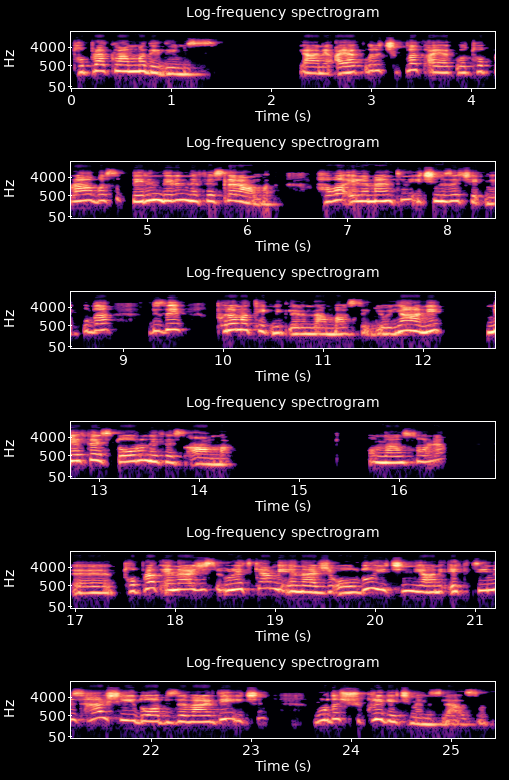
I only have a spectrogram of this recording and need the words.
topraklanma dediğimiz yani ayakları çıplak ayakla toprağa basıp derin derin nefesler almak. Hava elementini içimize çekmek. Bu da bize prana tekniklerinden bahsediyor. Yani nefes, doğru nefes alma. Ondan sonra e, toprak enerjisi üretken bir enerji olduğu için yani ektiğimiz her şeyi doğa bize verdiği için burada şükre geçmemiz lazım.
